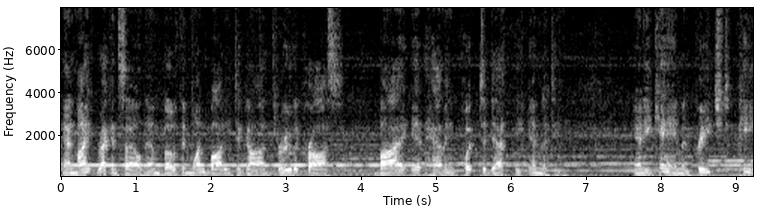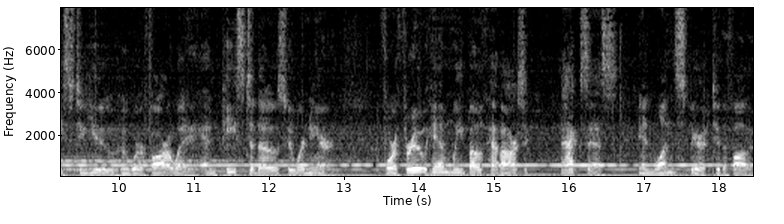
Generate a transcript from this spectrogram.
and might reconcile them both in one body to God through the cross, by it having put to death the enmity. And he came and preached peace to you who were far away, and peace to those who were near. For through him we both have our access in one spirit to the Father.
